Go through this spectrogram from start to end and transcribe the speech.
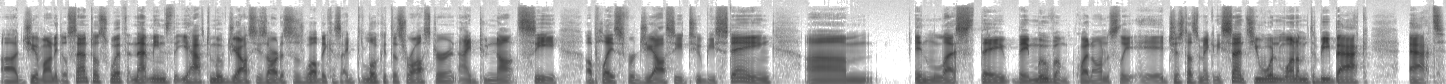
uh, Giovanni Dos Santos with. And that means that you have to move Gyasi Zardes as well, because I look at this roster and I do not see a place for Gyasi to be staying. Um, unless they they move him. Quite honestly, it just doesn't make any sense. You wouldn't want him to be back at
